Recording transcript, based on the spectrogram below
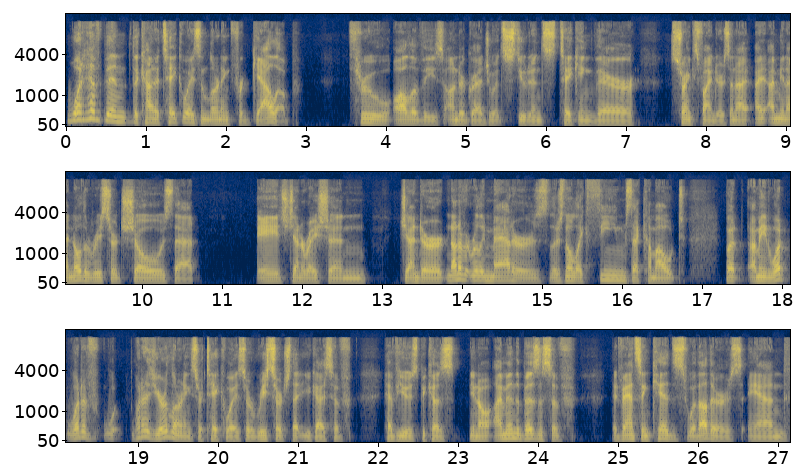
What have been the kind of takeaways and learning for Gallup through all of these undergraduate students taking their strengths finders? And I, I, I mean, I know the research shows that age, generation, gender, none of it really matters. There's no like themes that come out. But I mean, what what if what is your learnings or takeaways or research that you guys have have used? Because you know, I'm in the business of advancing kids with others, and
